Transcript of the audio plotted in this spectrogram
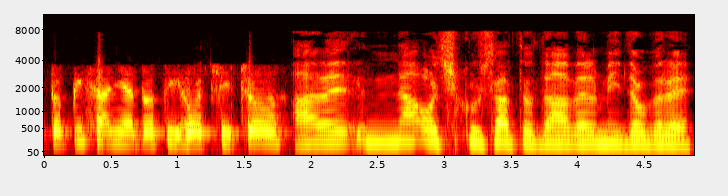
to pichania do tých očí, čo? Ale na očku sa to dá veľmi dobre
